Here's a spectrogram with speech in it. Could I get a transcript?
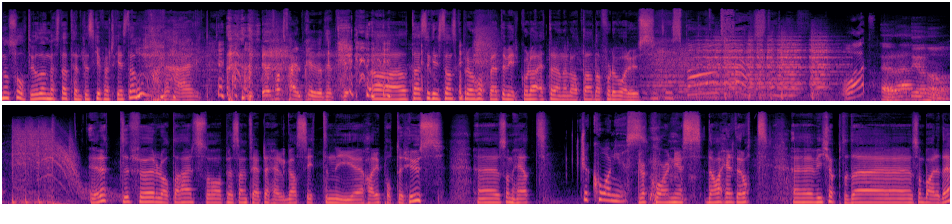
Nå solgte vi jo den mest autentiske først, Christian. Det her Vi har tatt feil prioritet. Theis og Christian skal prøve å hoppe etter Wirkola etter denne låta. Da får du våre hus. Radio nå. Rett før låta her så presenterte Helga sitt nye Harry Potter-hus, eh, som het Dracornius. Dracornius. Det var helt rått. Eh, Vi kjøpte det som bare det,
